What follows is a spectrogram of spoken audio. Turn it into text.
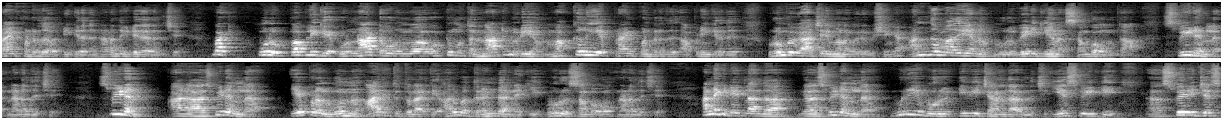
பிராங்க் பண்ணுறது அப்படிங்கிறது நடந்துக்கிட்டே தான் இருந்துச்சு. பட் ஒரு பப்ளிக்கே ஒரு நாட்டை ஒரு ஒட்டுமொத்த நாட்டினுடைய மக்களையே பிராங்க் பண்ணுறது அப்படிங்கிறது ரொம்பவே ஆச்சரியமான ஒரு விஷயங்க. அந்த மாதிரியான ஒரு வேடிக்கையான சம்பவம் தான் ஸ்வீடனில் நடந்துச்சு. ஸ்வீடன் ஸ்வீடனில் ஸ்வீடன்ல ஏப்ரல் ஒன்று ஆயிரத்தி தொள்ளாயிரத்தி அறுபத்தி ரெண்டு அன்னைக்கு ஒரு சம்பவம் நடந்துச்சு. அன்னைக்கு டேட்டில் அந்த ஸ்வீடனில் ஒரே ஒரு டிவி சேனல் தான் இருந்துச்சு. எஸ்விடி ஸ்பெரிஜஸ்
